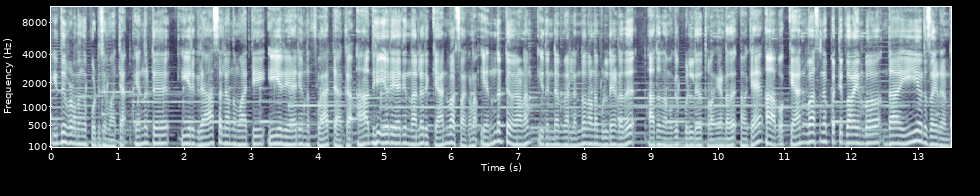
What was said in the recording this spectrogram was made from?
ഇത് ഇവിടെ നിന്ന് പൊട്ടിച്ച് മാറ്റാം. എന്നിട്ട് ഈ ഒരു ഗ്രാസ് എല്ലാം ഒന്ന് മാറ്റി ഈ ഒരു ഏരിയ ഒന്ന് ഫ്ലാറ്റ് ആക്കാം. ആദ്യം ഈ ഒരു ഏരിയ നല്ലൊരു ക്യാൻവാസ് ആക്കണം. എന്നിട്ട് വേണം ഇതിന്റെ മേലെ എന്തോന്നാണ് ബിൽഡ് ചെയ്യേണ്ടത്? അത് നമുക്ക് ബിൽഡ് ചെയ്ത് തുടങ്ങേണ്ടത്. ഓക്കെ ആ അപ്പോൾ ക്യാൻവാസിനെ പറ്റി പറയുമ്പോൾ ദാ ഈ ഒരു സൈഡ് കണ്ട.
